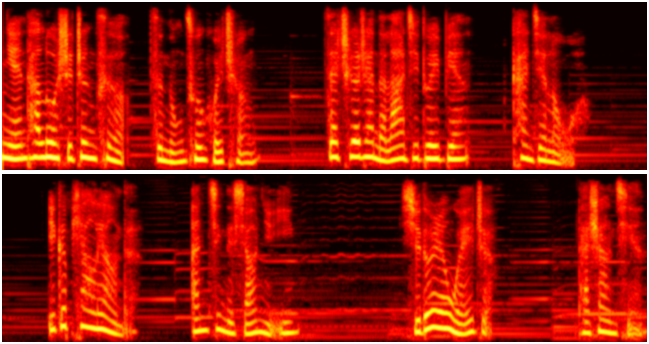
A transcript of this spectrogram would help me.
年他落实政策，自农村回城。在车站的垃圾堆边，看见了我，一个漂亮的、安静的小女婴。许多人围着，他上前，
